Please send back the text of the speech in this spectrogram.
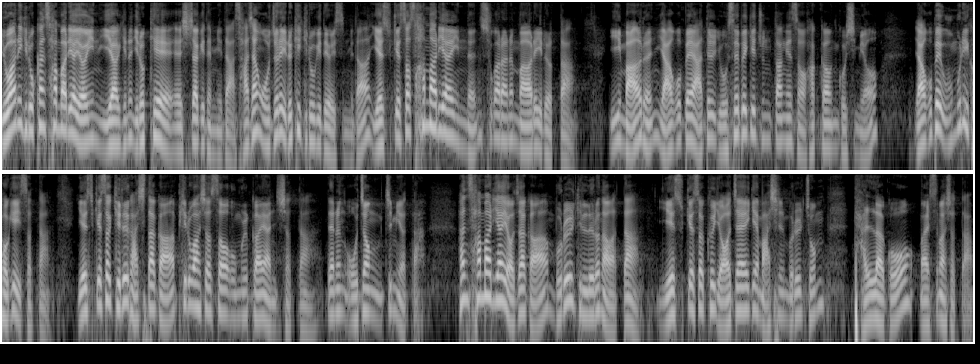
요한이 기록한 사마리아 여인 이야기는 이렇게 시작이 됩니다. 4장 5절에 이렇게 기록이 되어 있습니다. 예수께서 사마리아에 있는 수가라는 마을에 이르렀다. 이 마을은 야곱의 아들 요셉에게 준 땅에서 가까운 곳이며 야곱의 우물이 거기에 있었다. 예수께서 길을 가시다가 피로하셔서 우물가에 앉으셨다. 때는 오정쯤이었다. 한 사마리아 여자가 물을 길르러 나왔다. 예수께서 그 여자에게 마실 물을 좀 달라고 말씀하셨다.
